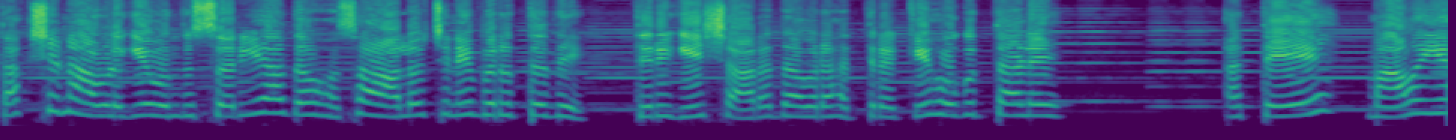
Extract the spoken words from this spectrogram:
ತಕ್ಷಣ ಅವಳಿಗೆ ಒಂದು ಸರಿಯಾದ ಹೊಸ ಆಲೋಚನೆ ಬರುತ್ತದೆ. ತಿರುಗಿ ಶಾರದಾ ಅವರ ಹತ್ತಿರಕ್ಕೆ ಹೋಗುತ್ತಾಳೆ. ಅತ್ತೆ, ಮಾವಯ್ಯ,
